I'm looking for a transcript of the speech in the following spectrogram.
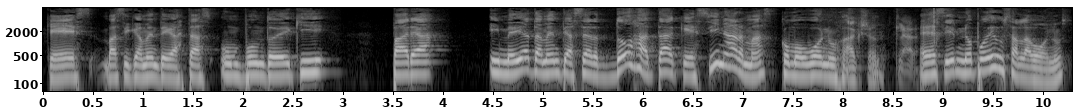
que es básicamente gastás un punto de ki para inmediatamente hacer dos ataques sin armas como bonus action. Claro. Es decir, no podés usar la bonus,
